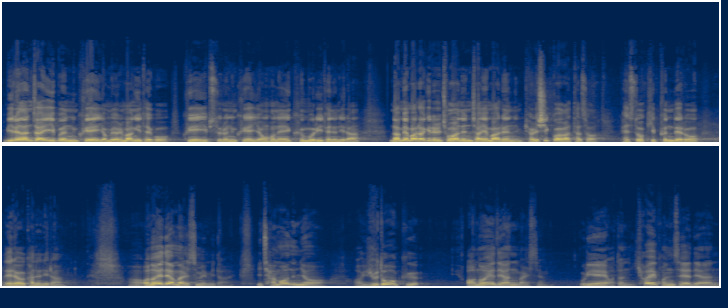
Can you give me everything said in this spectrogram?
미련한 자의 입은 그의 멸망이 되고 그의 입술은 그의 영혼의 그물이 되느니라. 남의 말하기를 좋아하는 자의 말은 별식과 같아서 뱃속 깊은 데로 내려가느니라. 어, 언어에 대한 말씀입니다. 이 잠언은요, 어, 유독 그 언어에 대한 말씀, 우리의 어떤 혀의 권세에 대한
